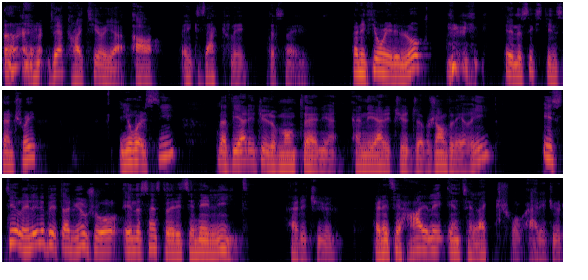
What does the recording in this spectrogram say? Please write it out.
their criteria are exactly the same. And if you really look in the 16th century, you will see that the attitude of Montaigne and the attitude of Jean de Léry is still a little bit unusual in the sense that it's an elite attitude and it's a highly intellectual attitude,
